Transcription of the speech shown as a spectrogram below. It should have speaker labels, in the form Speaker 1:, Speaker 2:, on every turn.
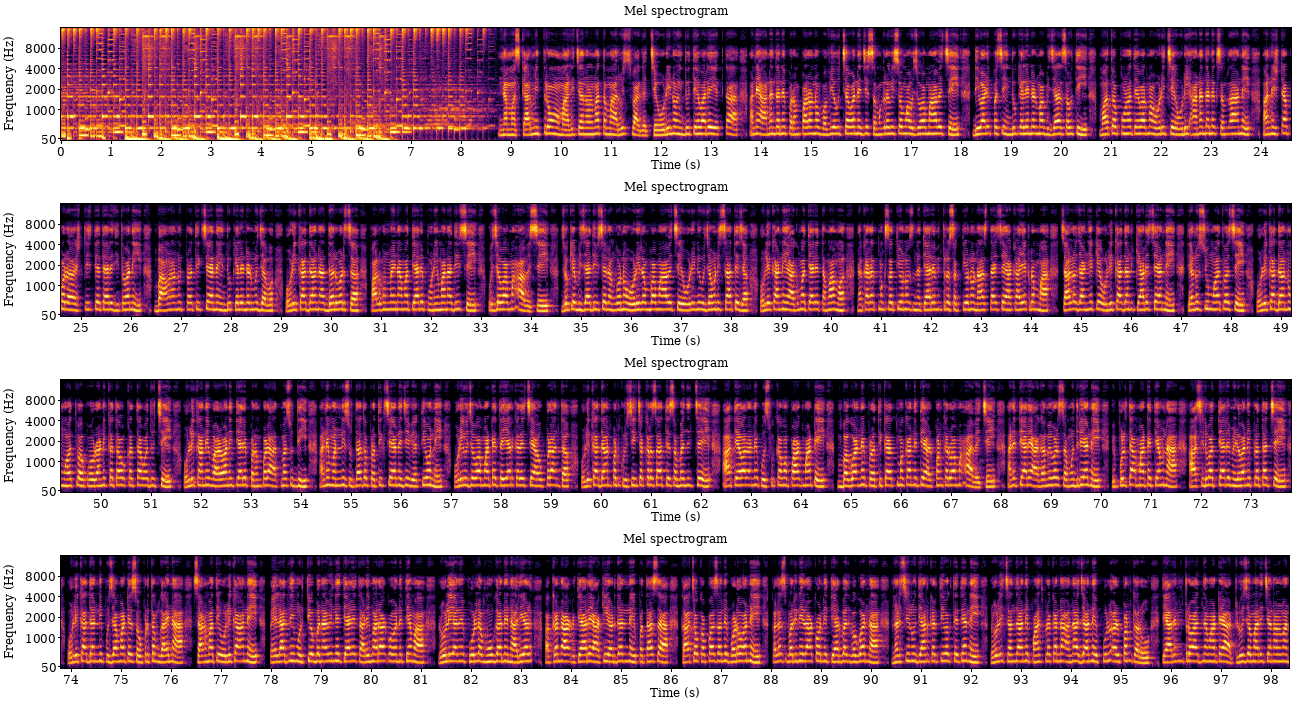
Speaker 1: Thank you. નમસ્કાર મિત્રો, મારી ચેનલમાં તમારું સ્વાગત છે. હોળીનો હિન્દુ તહેવાર એ એકતા અને આનંદ અને પરંપરાનો ભવ્ય ઉત્સવ અને જે સમગ્ર વિશ્વમાં ઉજવવામાં આવે છે, દિવાળી પછી હિન્દુ કેલેન્ડરમાં બીજા સૌથી મહત્વપૂર્ણ તહેવારમાં હોળી છે. હોળી આનંદ અને ક્ષમતા અને અનિષ્ઠા પર અસ્તિત્વ ત્યારે જીતવાની ભાવનાનું પ્રતીક છે અને હિન્દુ કેલેન્ડર મુજબ હોળિકા દહન દર વર્ષ ફાલ્ગુન મહિનામાં ત્યારે પૂર્ણિમાના દિવસે ઉજવવામાં આવે છે. જોકે બીજા દિવસે રંગોનો હોળી રમવામાં આવે છે. હોળીની ઉજવણી સાથે જ હોલિકાની આગમાં ત્યારે તમામ નકારાત્મક શક્તિઓનો ત્યારે મિત્રો શક્તિઓનો નાશ થાય છે. આ કાર્યક્રમમાં ચાલો જાણીએ કે હોલિકા દહન ક્યારે છે અને તેનું શું મહત્વ છે? હોલિકા દહનનું મહત્વ પૌરાણિક કથાઓ કરતાં વધુ છે. હોલિકાને બાળવાની ત્યારે પરંપરા આત્મા શુદ્ધિ અને મનની શુદ્ધતાનો પ્રતીક છે અને જે વ્યક્તિઓને હોળી ઉજવવા માટે તૈયાર કરે છે. આ ઉપરાંત હોલિકા દહન પણ કૃષિ ચક્ર સાથે સંબંધિત છે. આ તહેવાર અને પુષ્પિકામાં પાક માટે ભગવાનને પ્રતિકાત્મક અને તે અર્પણ કરવામાં આવે છે અને ત્યારે આગામી વર્ષ સમુદ્રી અને વિપુલતા માટે તેમના આશીર્વાદ ત્યારે મેળવવાની પ્રથા છે. હોલિકા દહનની પૂજા માટે સૌપ્રથમ ગાયના સાણમાંથી હોલિકા અને પ્રહલાદની મૂર્તિઓ બનાવીને ત્યારે થાળીમાં રાખો અને તેમાં રોલી અને ફૂલ, મૂગ અને નારિયેળ, અખંડ ત્યારે આખી હળદર અને પતાસા, કાચો કપાસ અને ફળો અને કલશ ભરીને રાખો અને ત્યારબાદ ભગવાનના નરસિંહનું ધ્યાન કરતી વખતે તેને રોલી ચંદા અને પાંચ પ્રકારના અનાજ અને ફૂલ અર્પણ કરો. ત્યારે મિત્રો, આજના માટે આટલું જ અમારી ચેનલમાં.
